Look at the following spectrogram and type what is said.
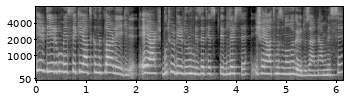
Bir diğeri bu mesleki yatkınlıklarla ilgili. Eğer bu tür bir durum bize tespit edilirse iş hayatımızın ona göre düzenlenmesi,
